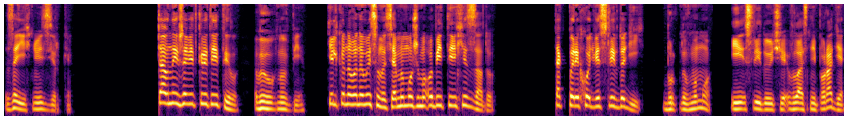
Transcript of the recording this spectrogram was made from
за їхньої зірки. Та в них же відкритий тил. вигукнув Бі. Тільки но вони висунуться, ми можемо обійти їх іззаду. Так переходь від слів до дій, буркнув Момо, і, слідуючи власній пораді,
